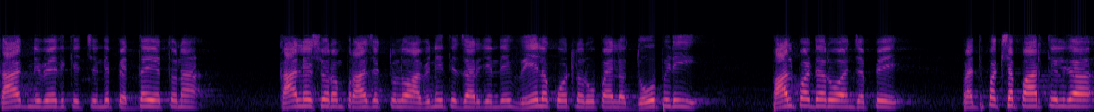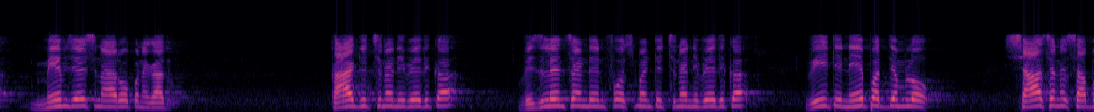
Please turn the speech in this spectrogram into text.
కాగ్ నివేదిక ఇచ్చింది పెద్ద ఎత్తున కాళేశ్వరం ప్రాజెక్టులో అవినీతి జరిగింది వేల కోట్ల రూపాయల దోపిడీ పాల్పడ్డారు అని చెప్పి ప్రతిపక్ష పార్టీలుగా మేము చేసిన ఆరోపణ కాదు. కాగిచ్చిన నివేదిక విజిలెన్స్ అండ్ ఎన్ఫోర్స్మెంట్ ఇచ్చిన నివేదిక వీటి నేపథ్యంలో శాసనసభ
